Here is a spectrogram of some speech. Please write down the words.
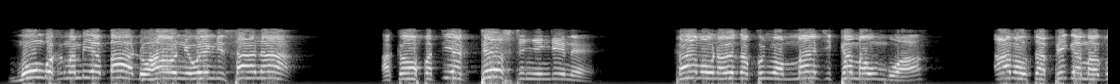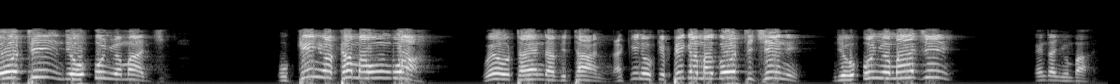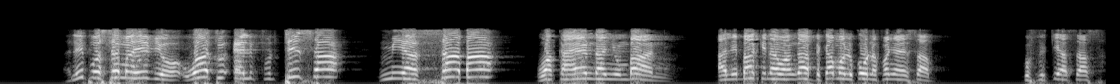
Mungu akamwambia bado hao ni wengi sana. Akawapatia testi nyingine. Kama unaweza kunywa maji kama umbwa ama utapiga magoti ndio unywe maji. Ukinywa kama umbwa wewe utaenda vitani. Lakini ukipiga magoti chini ndio unywe maji enda nyumbani aliposema hivyo watu elfu tisa mia saba wakaenda nyumbani. Alibaki na wangapi? Kama ulikuwa unafanya hesabu. Kufikia sasa.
